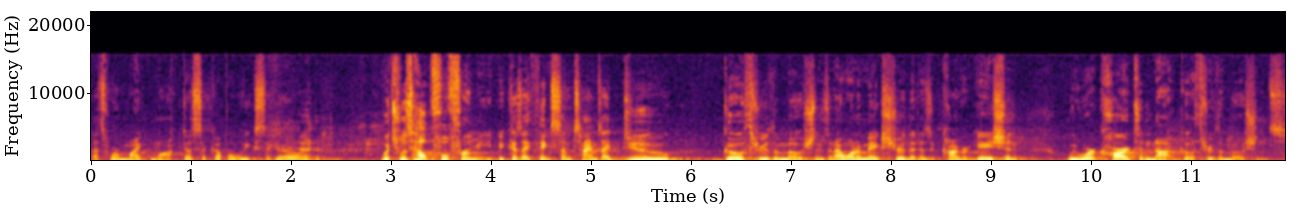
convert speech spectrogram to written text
That's where Mike mocked us a couple weeks ago, which was helpful for me because I think sometimes I do go through the motions, and I want to make sure that as a congregation, we work hard to not go through the motions.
